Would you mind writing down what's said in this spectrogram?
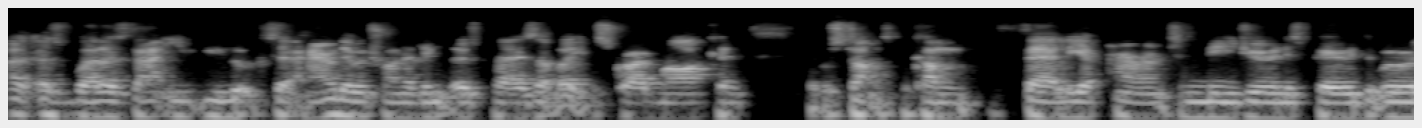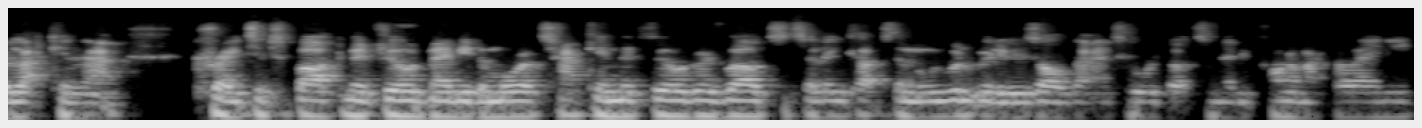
as well as that, you, you, looked at how they were trying to link those players up, like you described, Mark, and it was starting to become fairly apparent to me during this period that we were lacking that creative spark in midfield, maybe the more attacking midfielder as well to, to link up to them. And we wouldn't really resolve that until we got to maybe Conor McAleny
